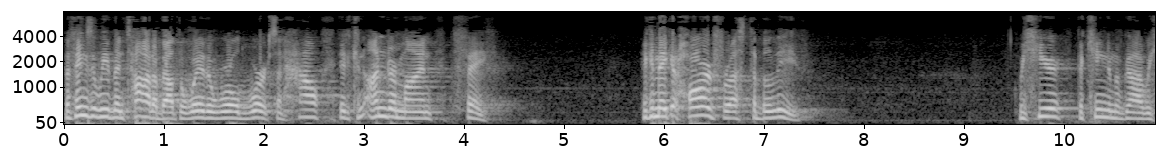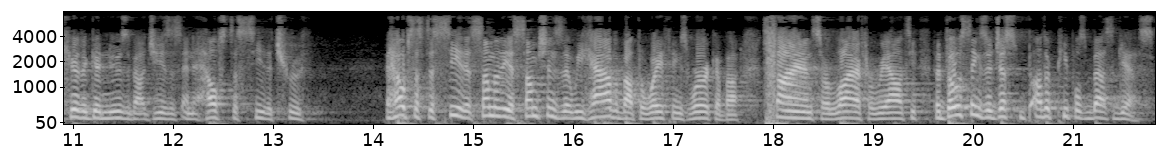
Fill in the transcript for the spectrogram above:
the things that we've been taught about the way the world works and how it can undermine faith. It can make it hard for us to believe. We hear the kingdom of God, we hear the good news about Jesus, and it helps to see the truth it helps us to see that some of the assumptions that we have about the way things work, about science or life or reality, that those things are just other people's best guess.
